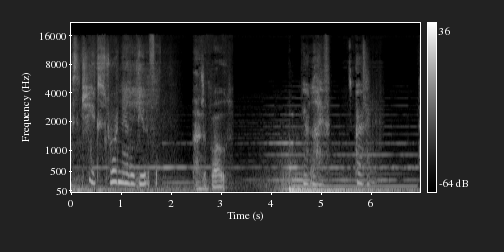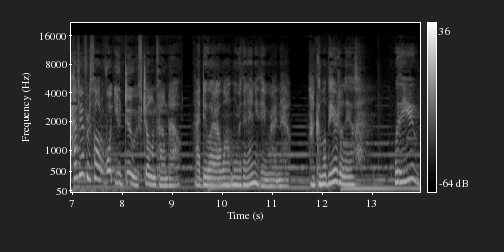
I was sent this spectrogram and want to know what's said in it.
Isn't she extraordinarily beautiful? I suppose. Your life is perfect. Have you ever thought of what you'd do if John found out? I'd do what I want more than anything right now. I come up here to live. With you.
